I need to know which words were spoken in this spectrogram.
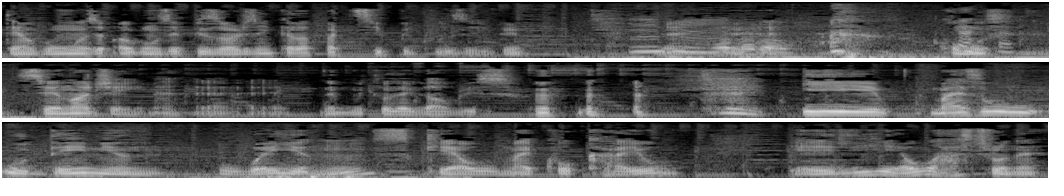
Tem alguns, alguns episódios em que ela participa, inclusive. né? É verdade. como sendo a Jane, né? É, é- é muito legal isso. e mas o, o Damian Wayans, que é o Michael Kyle, ele é o astro, né?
